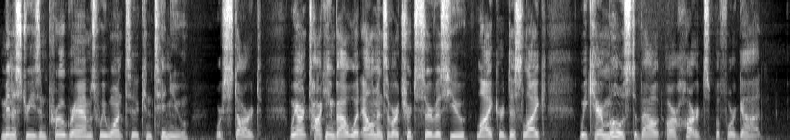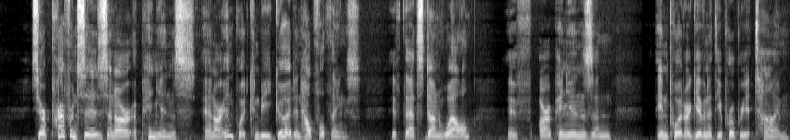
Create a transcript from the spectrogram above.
ministries and programs we want to continue or start. We aren't talking about what elements of our church service you like or dislike. We care most about our hearts before God. See, our preferences and our opinions and our input can be good and helpful things if that's done well, if our opinions and input are given at the appropriate time.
